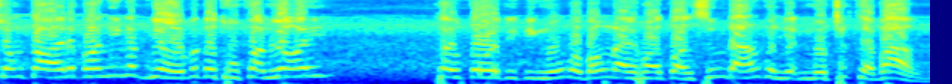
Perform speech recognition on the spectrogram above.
Trọng tài đã có những nhắc nhở với cầu thủ phạm lỗi. Theo tôi thì tình huống vào bóng này hoàn toàn xứng đáng phải nhận một chiếc thẻ vàng.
